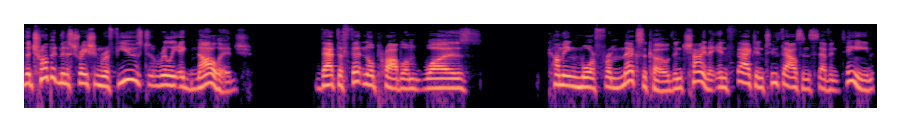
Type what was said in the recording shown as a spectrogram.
the Trump administration refused to really acknowledge that the fentanyl problem was coming more from Mexico than China. In fact, in 2017,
